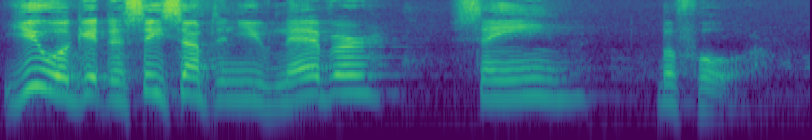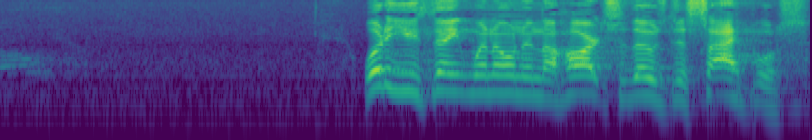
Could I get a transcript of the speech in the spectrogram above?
you will get to see something you've never seen before. What do you think went on in the hearts of those disciples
